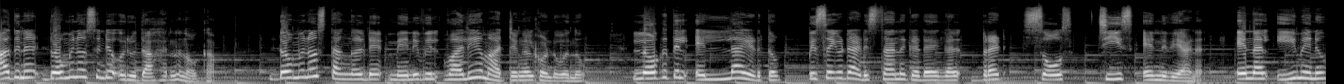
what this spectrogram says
അതിന് ഡൊമിനോസിന്റെ ഒരു ഉദാഹരണം നോക്കാം. ഡൊമിനോസ് തങ്ങളുടെ മെനുവിൽ വലിയ മാറ്റങ്ങൾ കൊണ്ടുവന്നു. ലോകത്തിൽ എല്ലായിടത്തും പിസയുടെ അടിസ്ഥാന ഘടകങ്ങൾ ബ്രെഡ് സോസ് ചീസ് എന്നിവയാണ്. എന്നാൽ ഈ മെനു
